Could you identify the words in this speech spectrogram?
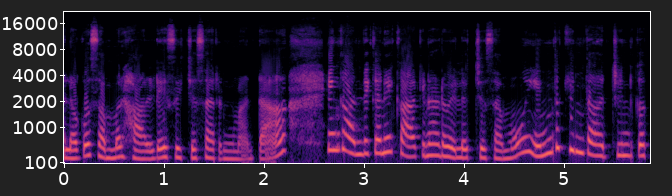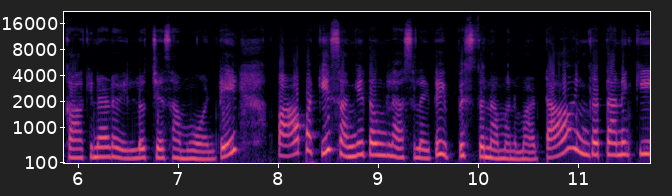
ఎలాగో సమ్మర్ హాలిడేస్ ఇచ్చేసారనమాట ఇంకా అందుకనే కాకినాడ వెళ్ళొచ్చేసాము. ఎందుకు ఇంత అర్జెంట్గా కాకినాడ వెళ్ళొచ్చేసాము అంటే పాపకి సంగీతం క్లాసులు అయితే ఇప్పిస్తున్నాం అనమాట ఇంకా తనకి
